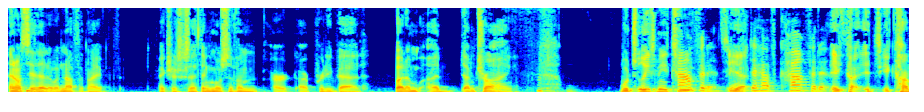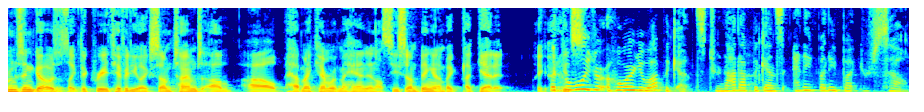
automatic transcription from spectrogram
I don't say that enough with my pictures because I think most of them are, are pretty bad. But I'm I'm, I'm trying, which leads me to Confidence. You yeah, have to have confidence. it, it, it comes and goes. It's like the creativity. Like sometimes I'll I'll have my camera with my hand and I'll see something and I'm like, I get it. Like But can, who are, you, who are you up against? You're not up against anybody but yourself.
